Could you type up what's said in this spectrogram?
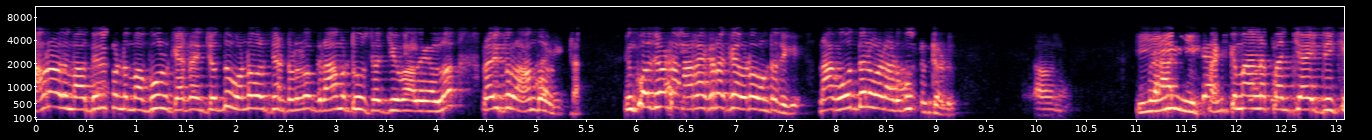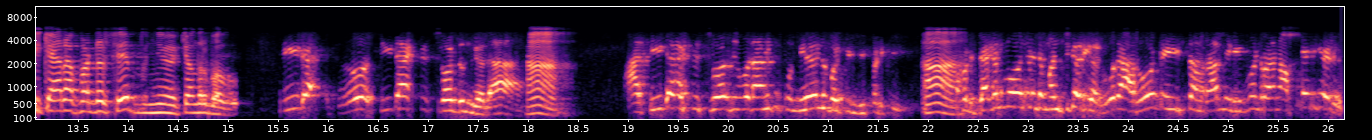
అమరావతి మాకు తెలియకుండా మా భూములు కేటాయించొద్దు. ఉండవలసి సెంటర్లో గ్రామ టూ సచివాలయంలో రైతులు ఆందోళన ఇట్ట. ఇంకో చోట అరెకరకి ఎవడో ఉంటది. నాకు వద్దని వాడు అడుగుతుంటాడు. అవును. ఈ పనికిమాల పంచాయతీకి కేరా పడ్డసే చంద్రబాబు. సీడ్ యాక్సిస్ రోడ్డు ఉంది కదా? ఆ, సీడ్ యాక్సిస్ రోడ్డు ఇవ్వడానికి కొన్ని ఏళ్ళు పట్టింది ఇప్పటికి. అప్పుడు జగన్మోహన్ రెడ్డి మంచిగా అడిగాడు "ఊరా, ఆ రోడ్డు ఇస్తాం రా మీరు ఇవ్వండి రా అని అప్పుడు అడిగాడు.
